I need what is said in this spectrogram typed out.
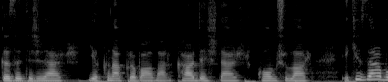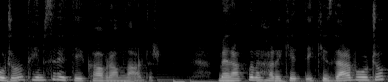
gazeteciler, yakın akrabalar, kardeşler, komşular, ikizler burcunun temsil ettiği kavramlardır. Meraklı ve hareketli ikizler burcu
